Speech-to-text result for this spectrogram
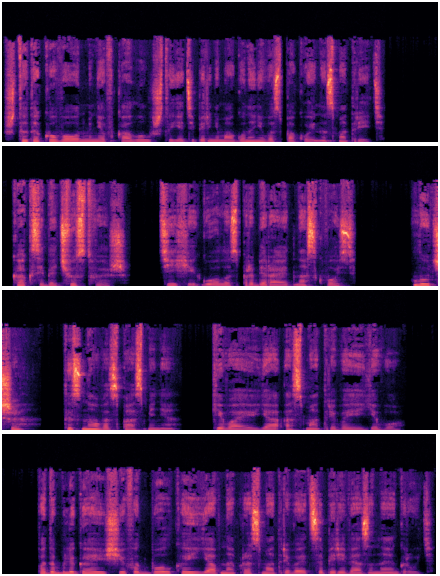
Что такого он мне вколол, что я теперь не могу на него спокойно смотреть? «Как себя чувствуешь?» Тихий голос пробирает насквозь. «Лучше. Ты снова спас меня», — киваю я, осматривая его. Под облегающей футболкой явно просматривается перевязанная грудь.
